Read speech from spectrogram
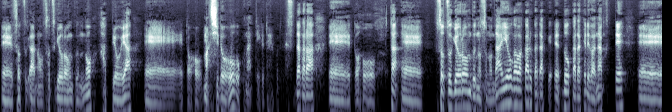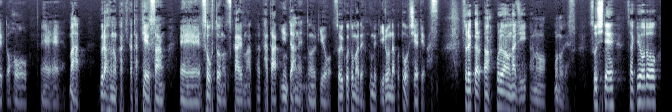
えー、卒あの卒業論文の発表や、えーとまあ、指導を行っているということです。だから、えーとたえー卒業論文のその内容が分かるかだけどうかだけではなくて、えーとえー、まあ、グラフの書き方、計算、えー、ソフトの使い方、インターネットの利用、そういうことまで含めていろんなことを教えています。それから、あ、これは同じ、あの、ものです。そして先ほど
